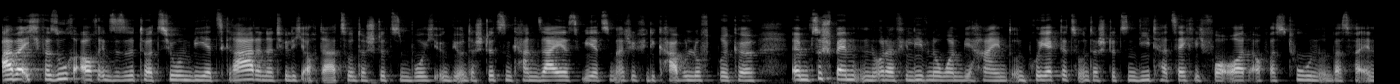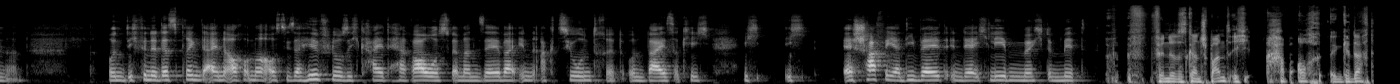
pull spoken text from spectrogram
Aber ich versuche auch in Situationen wie jetzt gerade natürlich auch da zu unterstützen, wo ich irgendwie unterstützen kann, sei es wie jetzt zum Beispiel für die Cabo-Luftbrücke ähm, zu spenden oder für Leave No One Behind und Projekte zu unterstützen, die tatsächlich vor Ort auch was tun und was verändern. Und ich finde, das bringt einen auch immer aus dieser Hilflosigkeit heraus, wenn man selber in Aktion tritt und weiß, okay, ich, ich, ich erschaffe ja die Welt, in der ich leben möchte, mit finde das ganz spannend. Ich habe auch gedacht,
